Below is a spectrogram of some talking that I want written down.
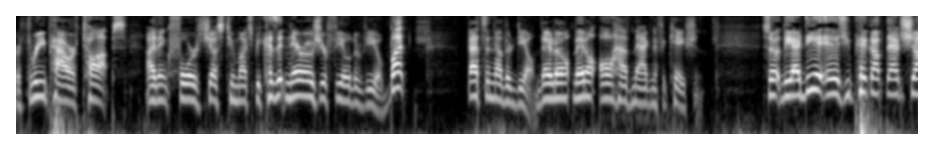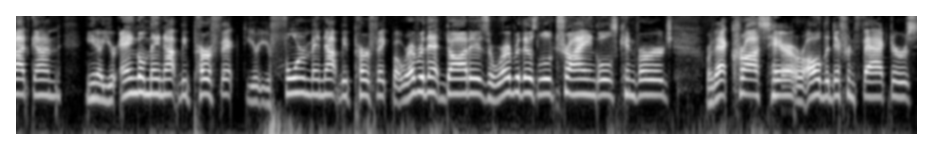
or three power tops. I think four is just too much because it narrows your field of view. But that's another deal. They don't they don't all have magnification. So the idea is you pick up that shotgun, you know, your angle may not be perfect, your your form may not be perfect, but wherever that dot is or wherever those little triangles converge or that crosshair or all the different factors,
